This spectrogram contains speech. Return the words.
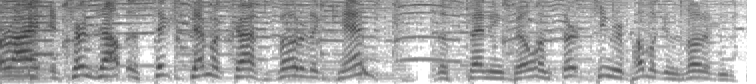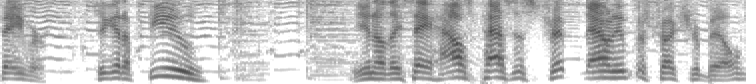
All right, it turns out the six Democrats voted against the spending bill and 13 Republicans voted in favor. So you got a few, you know, they say House passes stripped down infrastructure bill,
